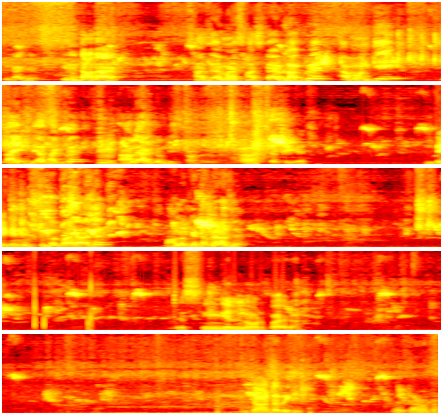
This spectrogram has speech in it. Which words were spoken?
ঠিক আছে? কিন্তু দাদার সাথে মানে সাবস্ক্রাইব লাগবে এমনকি লাইক দেওয়া থাকবে তাহলে একদম ডিসকাউন্ট হবে। আচ্ছা ঠিক আছে। দেখে খুব সুন্দর পায়রা আছে ভালো গেটআপের আছে। সিঙ্গেল নর পায়রা। ডানাটা দেখি। এই ডানাটা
